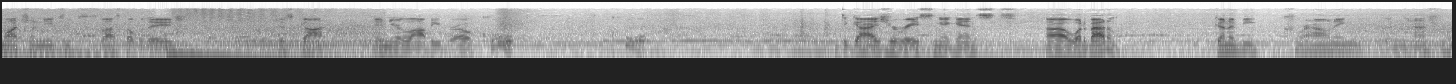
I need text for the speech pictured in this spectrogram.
Been watching on YouTube these last couple days. Just got in your lobby, bro. Cool. Cool. The guys you're racing against, uh, what about them? Gonna be crowning the national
